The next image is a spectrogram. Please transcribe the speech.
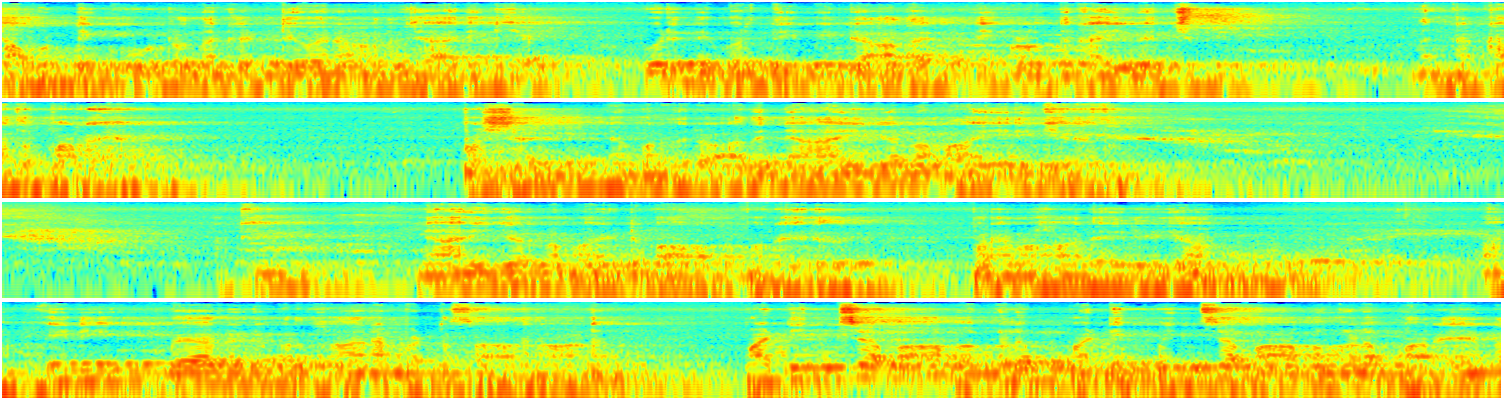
ചവിട്ടിക്കൂട്ടുന്ന കെട്ടിയവനാണെന്ന് വിചാരിക്കുക. ഒരു നിവൃത്തിയുമില്ലാതെ നിങ്ങളൊന്ന് കൈവച്ചു. നിങ്ങൾക്കത് പറയാം. പക്ഷേ ഞാൻ പറഞ്ഞല്ലോ അത് ന്യായീകരണമായിരിക്കരുത്. ഓക്കെ ന്യായീകരണമായിട്ട് പാപം പറയരുത്. പ്രേമഹാദേവിയ ഇനി വേറൊരു പ്രധാനപ്പെട്ട സാധനമാണ് പഠിച്ച പാപങ്ങളും പഠിപ്പിച്ച പാപങ്ങളും പറയേണ്ട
